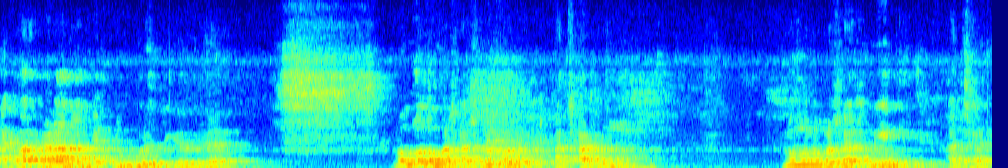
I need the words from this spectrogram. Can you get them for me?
একবার খাড়া না একটু উপরের দিকে হবে হ্যাঁ লম্বা লম্বা শ্বাস নেব ছাড়ব না লম্বা লম্বা শ্বাস নিই আর ছাড়ব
